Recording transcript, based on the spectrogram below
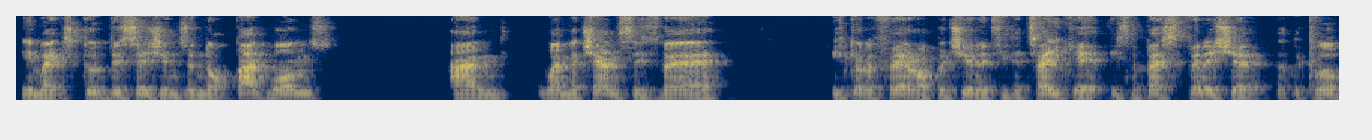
He makes good decisions and not bad ones. And when the chance is there, he's got a fair opportunity to take it. He's the best finisher at the club.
